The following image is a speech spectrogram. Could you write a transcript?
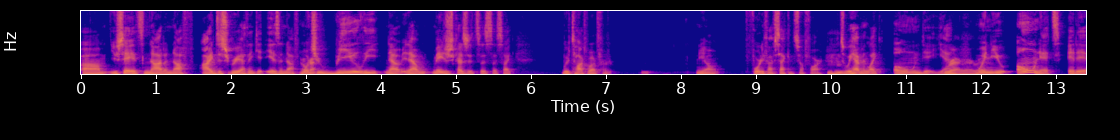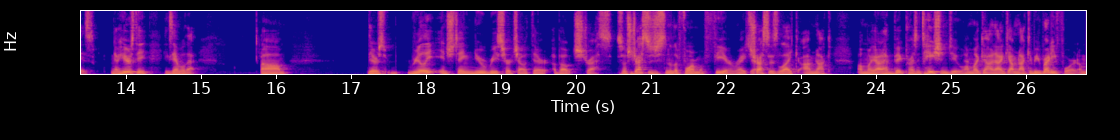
um, you say it's not enough. I disagree. I think it is enough. Once Okay. you really now now just because it's this it's like we've talked about it for you know 45 seconds so far. So we haven't like owned it yet. Mm-hmm. Right, right, right. When you own it, it is. Now here's the example of that. Um, there's really interesting new research out there about stress. So stress is just another form of fear, right? Stress is like I'm not. Oh my god, I have a big presentation due. Oh my god, I, I'm not gonna be ready for it. I'm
